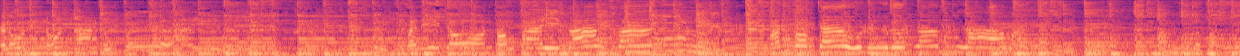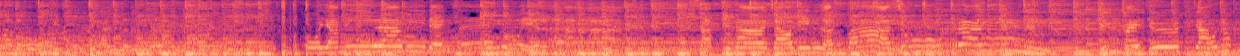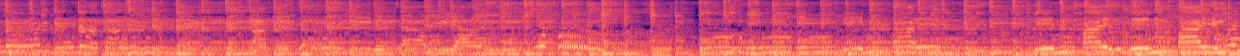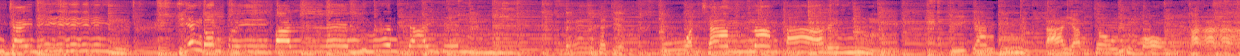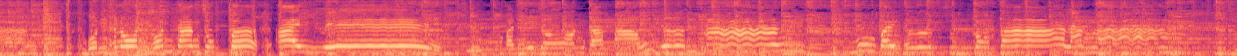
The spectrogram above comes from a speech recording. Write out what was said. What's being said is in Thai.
ถนนหนทางสุขเปอร์ไอเวย์หนุ่มพเนจร บินไปบินไปเหมือนใจนี้ เสียงดนตรีบรรเลงเหมือนใจดิน แม้จะเจ็บปวดช้ำน้ำตาริน อีกอย่างบินตายังจ้องมองทาง บนถนนหนทางซุปเปอร์ไอเวย์หนุ่มปเนจรกระเป๋าเดินทาง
